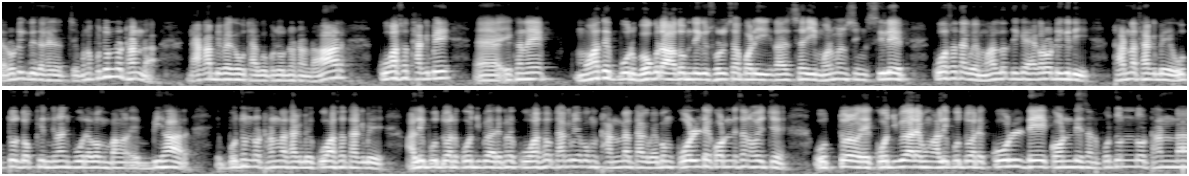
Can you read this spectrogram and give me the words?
তেরো ডিগ্রি দেখা যাচ্ছে মানে প্রচণ্ড ঠান্ডা। ঢাকা বিভাগেও থাকবে প্রচণ্ড ঠান্ডা। আর কুয়াশা থাকবে এখানে মহাদেবপুর, বগুড়া আদমদিঘি সরিষাবাড়ি, রাজশাহী, ময়মনসিংহ, সিলেট, কুয়াশা থাকবে মালদার দিকে এগারো ডিগ্রি, ঠান্ডা থাকবে উত্তর, দক্ষিণ দিনাজপুর এবং বিহার প্রচণ্ড ঠান্ডা থাকবে, কুয়াশা থাকবে, আলিপুরদুয়ার, কোচবিহার, এখানে কুয়াশাও থাকবে এবং ঠান্ডা থাকবে এবং কোল্ড ডে কন্ডিশন হয়েছে, উত্তর কোচবিহার এবং আলিপুরদুয়ারে কোল্ড ডে কন্ডিশন প্রচণ্ড ঠান্ডা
